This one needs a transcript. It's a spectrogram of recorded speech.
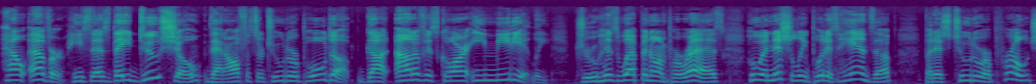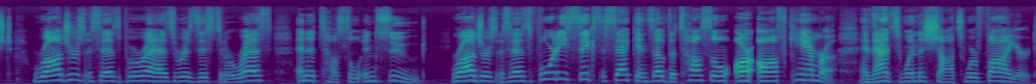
However, he says they do show that Officer Tuder pulled up, got out of his car immediately, drew his weapon on Perez, who initially put his hands up, but as Tuder approached, Rogers says Perez resisted arrest and a tussle ensued. Rogers says 46 seconds of the tussle are off camera, and that's when the shots were fired.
